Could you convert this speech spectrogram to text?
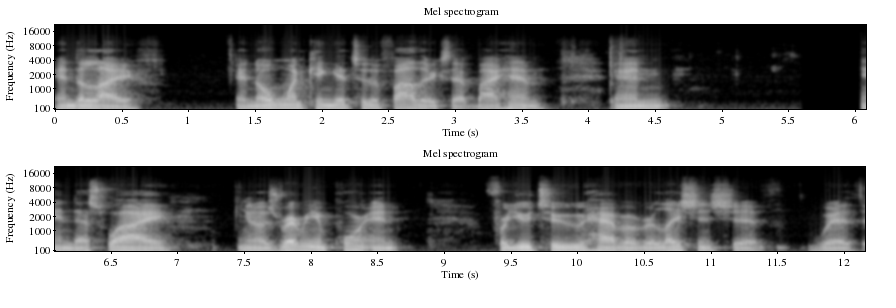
and the life. And no one can get to the father except by him. And and that's why you know it's very important for you to have a relationship with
